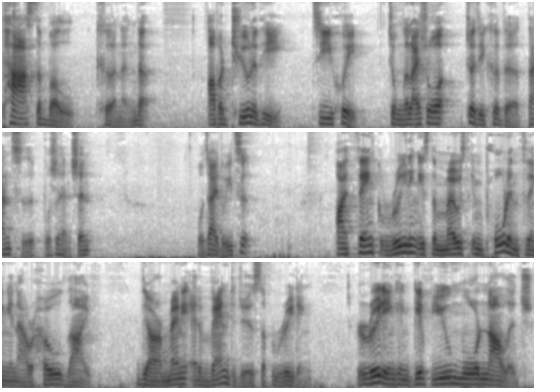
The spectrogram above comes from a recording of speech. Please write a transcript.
possible， 可能的；opportunity，机会。总的来说，这节课的单词不是很深。我再读一次。I think reading is the most important thing in our whole life. There are many advantages of reading. Reading can give you more knowledge,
